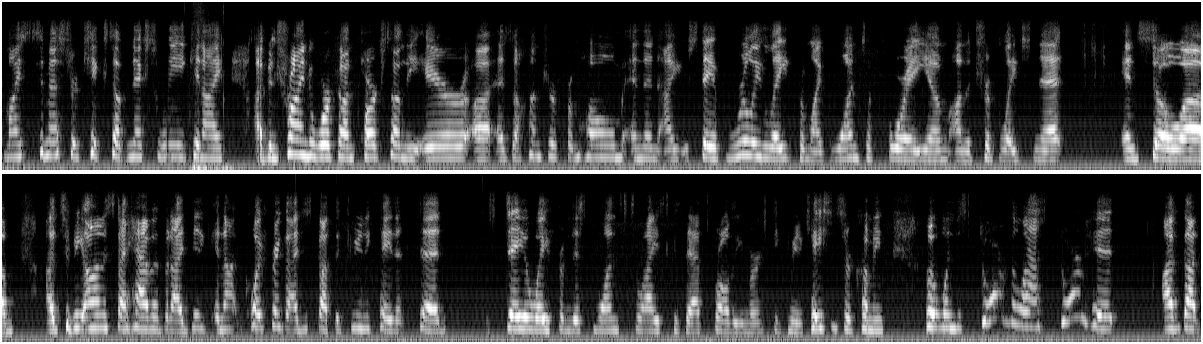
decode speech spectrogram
my semester kicks up next week and I I've been trying to work on Parks on the Air uh, as a hunter from home and then I stay up really late from like 1 to 4 a.m. on the Triple H net and so um, uh, to be honest I haven't but I did and I, quite frankly I just got the communique that said stay away from this one slice because that's where all the emergency communications are coming. But when the storm, the last storm hit, I've got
